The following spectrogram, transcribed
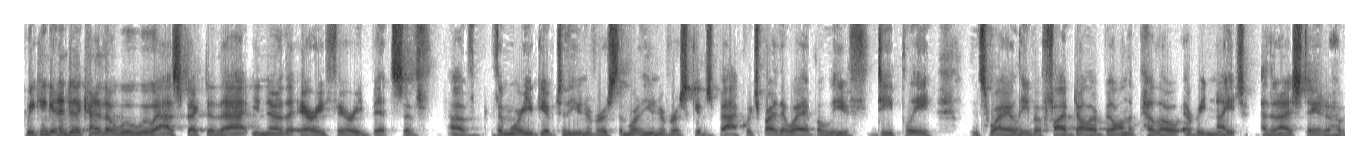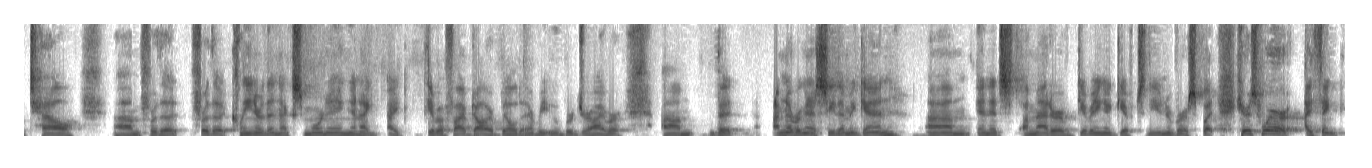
We can get into the kind of the woo woo aspect of that, you know, the airy fairy bits of of the more you give to the universe, the more the universe gives back, which, by the way, I believe deeply. That's why I leave a five dollar bill on the pillow every night that I stay at a hotel um, for the for the cleaner the next morning, and I, I give a five dollar bill to every Uber driver. Um, that I'm never going to see them again. Um, and it's a matter of giving a gift to the universe. But here's where I think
